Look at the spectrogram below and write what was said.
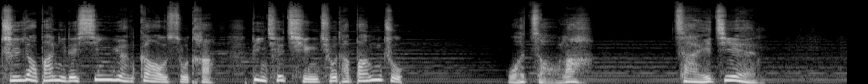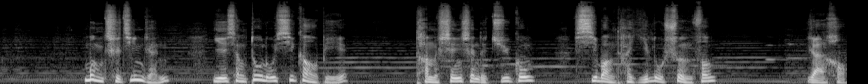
只要把你的心愿告诉他，并且请求他帮助。我走了。”再见。梦赤金人也向多罗西告别，他们深深的鞠躬，希望他一路顺风。然后，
